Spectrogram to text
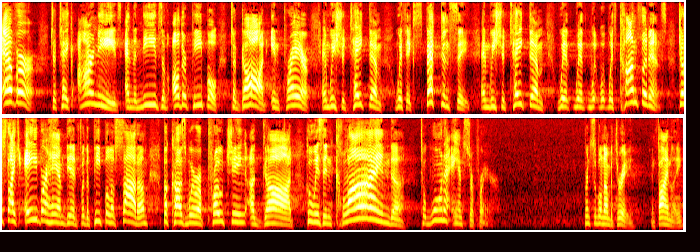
ever to take our needs and the needs of other people to God in prayer. And we should take them with expectancy and we should take them with, with, with, with, confidence, just like Abraham did for the people of Sodom, because we're approaching a God who is inclined to want to answer prayer. Principle number three, and finally,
